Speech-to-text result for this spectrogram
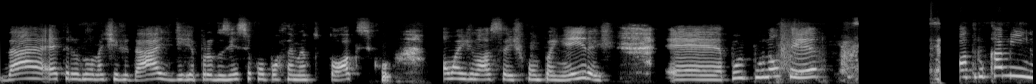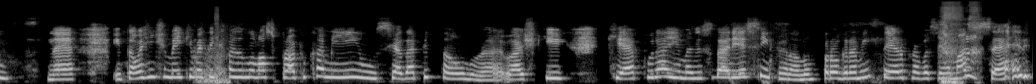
da heteronormatividade, de reproduzir esse comportamento tóxico com as nossas companheiras, é, por, por não ter outro caminho, né? Então a gente meio que vai ter que fazer o nosso próprio caminho, se adaptando, né? Eu acho que, que é por aí, mas isso daria sim, Fernando, um programa inteiro para você, uma série.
